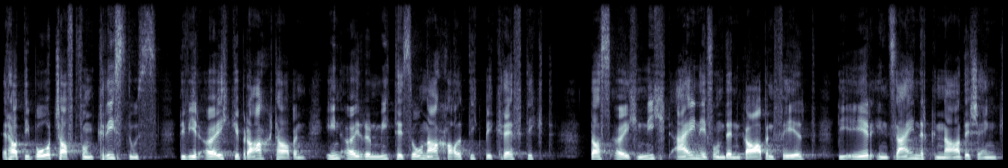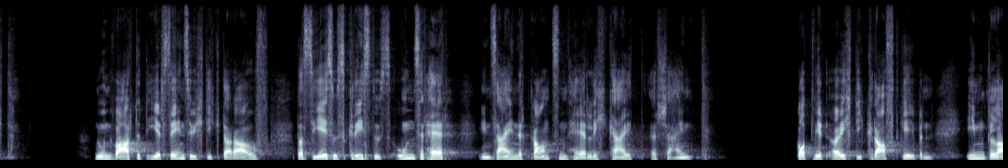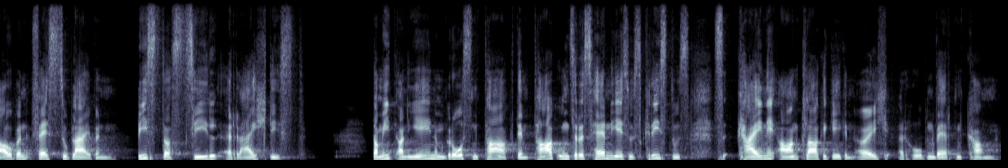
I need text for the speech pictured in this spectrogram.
Er hat die Botschaft von Christus, die wir euch gebracht haben, in eurer Mitte so nachhaltig bekräftigt, dass euch nicht eine von den Gaben fehlt, die er in seiner Gnade schenkt. Nun wartet ihr sehnsüchtig darauf, dass Jesus Christus, unser Herr, in seiner ganzen Herrlichkeit erscheint. Gott wird euch die Kraft geben, im Glauben festzubleiben, bis das Ziel erreicht ist damit an jenem großen Tag, dem Tag unseres Herrn Jesus Christus, keine Anklage gegen euch erhoben werden kann.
